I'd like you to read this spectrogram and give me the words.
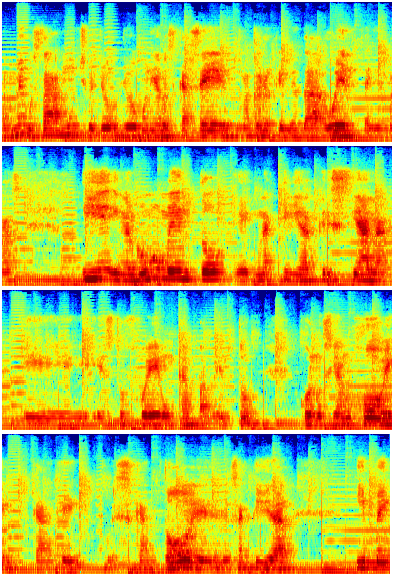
a mí me gustaba mucho, yo, yo ponía los cassettes, me acuerdo que les daba vuelta y demás, y en algún momento, en una actividad cristiana, eh, esto fue un campamento, conocí a un joven que, pues, cantó en esa actividad. Y me,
